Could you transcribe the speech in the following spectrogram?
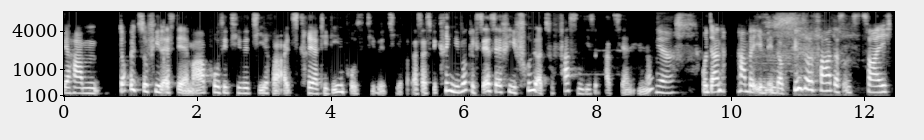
wir haben doppelt so viel SDMA-positive Tiere als Kreatidin-positive Tiere. Das heißt, wir kriegen die wirklich sehr, sehr viel früher zu fassen, diese Patienten. Ne? Ja. Und dann haben wir eben Indoxylsulfat, das uns zeigt,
